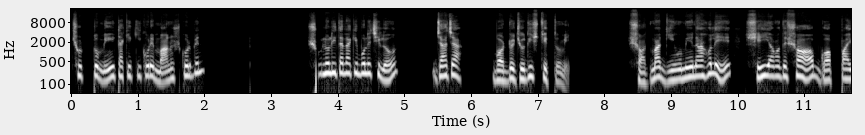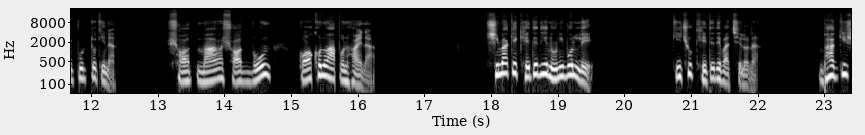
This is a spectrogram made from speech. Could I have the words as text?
ছোট্ট মেয়েটাকে কি করে মানুষ করবেন? সুললিতা নাকি বলেছিল, যা যা, বড্ড যুধিষ্ঠির তুমি। সৎমা মেয়ে না হলে সেই আমাদের সব গপ্পায় পুরত কিনা সৎ মা, সৎ বোন কখনো আপন হয় না। সীমাকে খেতে দিয়ে ননি বললে, কিছু খেতে দেবার ছিল না। ভাগ্যিস,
